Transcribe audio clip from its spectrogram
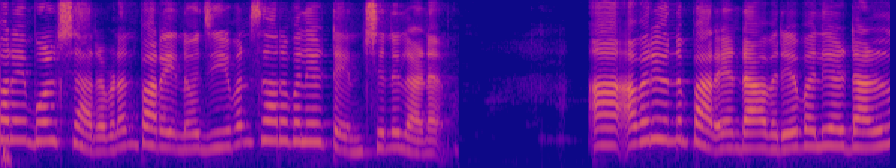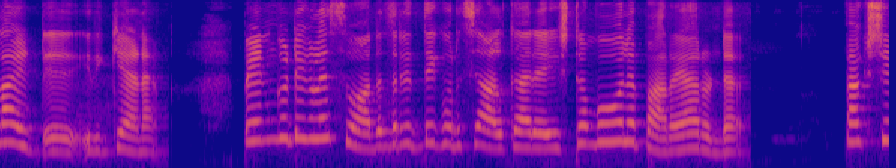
പറയുമ്പോൾ ശരവണൻ പറയുന്നു ജീവൻ സാറ് വലിയ ടെൻഷനിലാണ്. അവരെ ഒന്നും പറയണ്ട അവർ വലിയ ഡള്ളായിട്ട് ഇരിക്കുകയാണ് പെൺകുട്ടികളെ സ്വാതന്ത്ര്യത്തെക്കുറിച്ച് ആൾക്കാരെ ഇഷ്ടംപോലെ പറയാറുണ്ട്. പക്ഷേ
